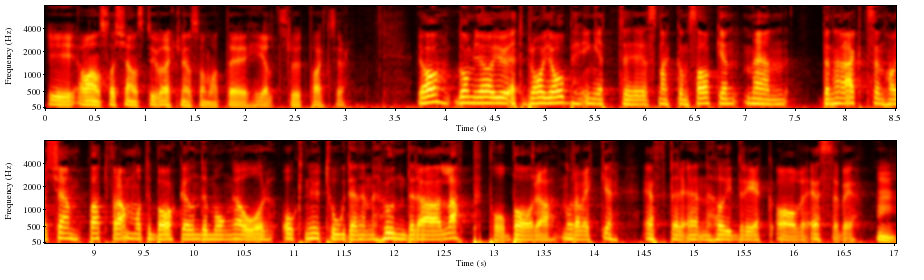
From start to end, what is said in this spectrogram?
i Avanza känns det ju verkligen som att det är helt slut på aktier. Ja, de gör ju ett bra jobb, inget snack om saken, men den här aktien har kämpat fram och tillbaka under många år och nu tog den en hundralapp på bara några veckor efter en höjdrek av SEB. Mm.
